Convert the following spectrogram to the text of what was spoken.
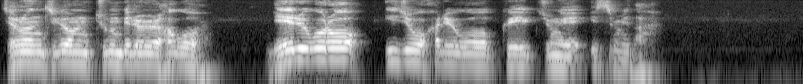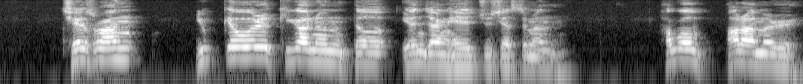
저는 지금 준비를 하고 내륙으로 이주하려고 계획 중에 있습니다. 최소한 6개월 기간은 더 연장해 주셨으면 하고 바람을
